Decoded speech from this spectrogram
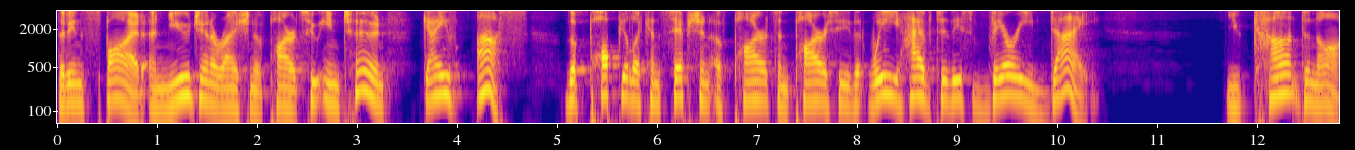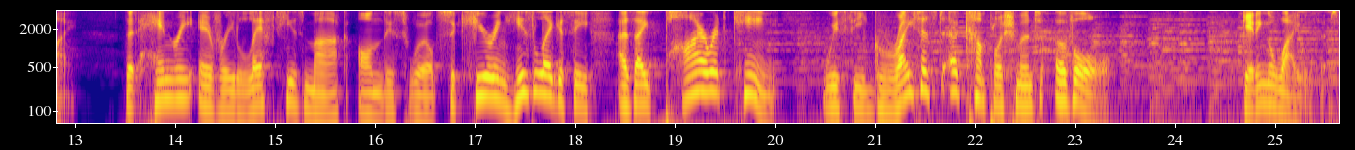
that inspired a new generation of pirates who in turn gave us the popular conception of pirates and piracy that we have to this very day. You can't deny that Henry Every left his mark on this world, securing his legacy as a pirate king with the greatest accomplishment of all getting away with it.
